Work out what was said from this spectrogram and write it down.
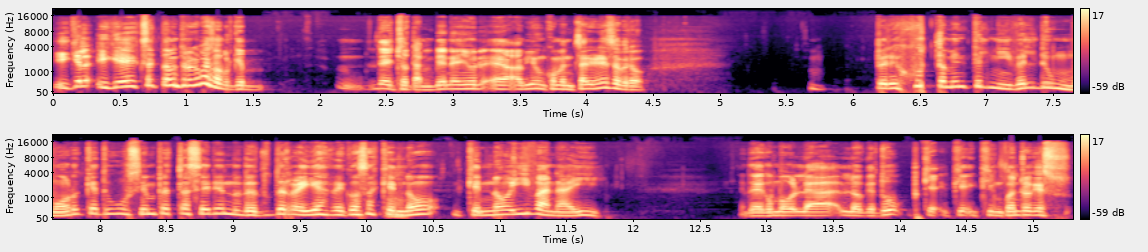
y, que, y que es exactamente lo que pasa, porque de hecho también hay un- eh, había un comentario en eso, pero pero es justamente el nivel de humor que tuvo siempre esta serie en donde tú te reías de cosas que, Mm. no, que no iban ahí. De como la- lo que tú, que, que- que encuentro que es,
